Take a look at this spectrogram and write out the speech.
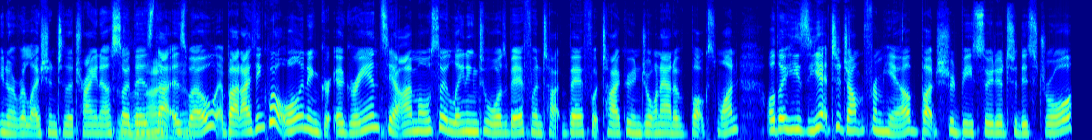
you know, relation to the trainer. So there's name, that as well. But I think we're all in ag- agreement here. I'm also leaning towards Barefoot, Ty- Barefoot Tycoon drawn out of box one, although he's yet to jump from here, but should be suited to this draw.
